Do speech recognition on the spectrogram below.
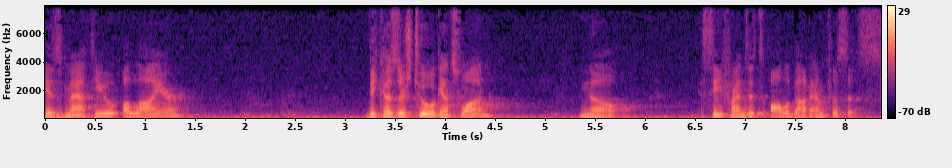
Is Matthew a liar? Because there's two against one? No. See, friends, it's all about emphasis.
